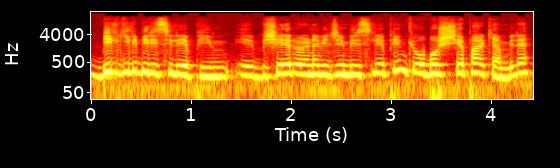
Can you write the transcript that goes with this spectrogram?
bilgili birisiyle yapayım. e, bir şeyler öğrenebileceğim birisiyle yapayım ki o boş iş yaparken bile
